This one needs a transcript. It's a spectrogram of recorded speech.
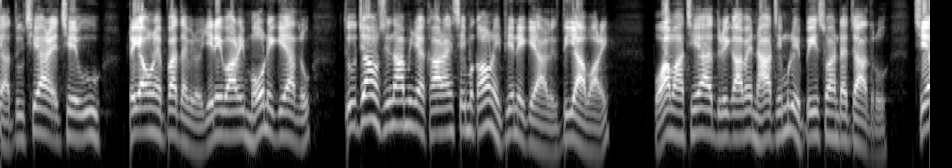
ယာသူချရတဲ့အခြေဦးတယောက်နဲ့ပတ်သက်ပြီးတော့ရင်းနေပါလိမ့်မောနေခဲ့ရသလို သူအကြောင်းစဉ်းစားမိတဲ့အခါတိုင်းစိတ်မကောင်းနေဖြစ်နေကြရလို့သိရပါတယ်ဘဝမှာချရသူတွေကပဲနာကျင်မှုတွေပေးစွမ်းတတ်ကြသလိုချရ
